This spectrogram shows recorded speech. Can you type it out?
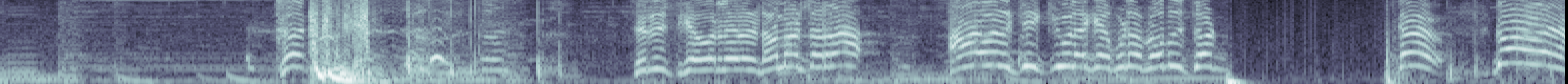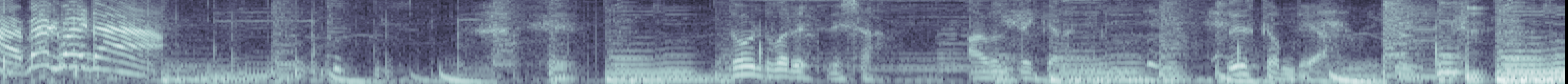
శిరీష్కి ఎవరు లేరు రమ్మంటారా? ఆవిడకి క్యూలకి ఎప్పుడో పంపిస్తాడు don't worry Sirisha I will take care please come dear come on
